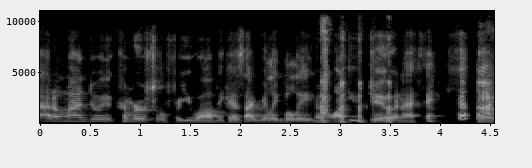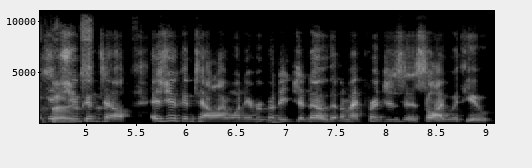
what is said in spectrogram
I don't mind doing a commercial for you all because I really believe in what you do, and I think as you can tell, as you can tell, I want everybody to know that my prejudices lie with you.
